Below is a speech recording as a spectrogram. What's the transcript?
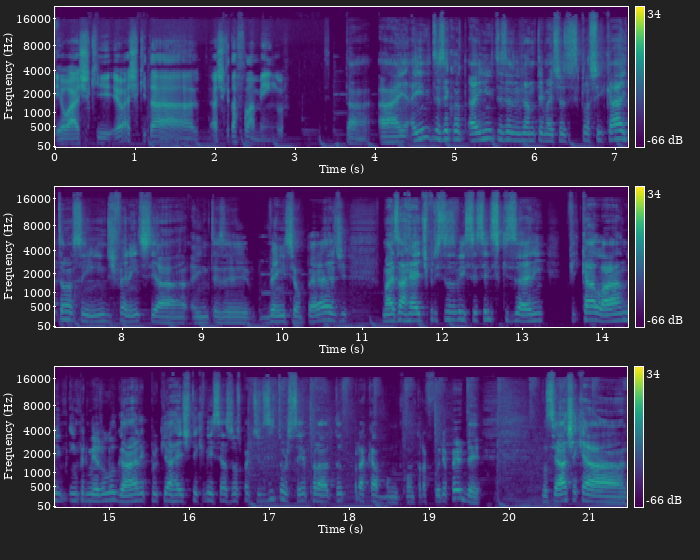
eu acho que eu acho que dá, acho que dá Flamengo. Tá. A, a, NTZ, a NTZ já não tem mais chance de se classificar, então assim, indiferente se a, a NTZ vence ou perde, mas a Red precisa vencer se eles quiserem ficar lá no, em primeiro lugar, porque a Red tem que vencer as duas partidas e torcer para tanto para Kabum contra a Fúria perder. Você acha que a,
